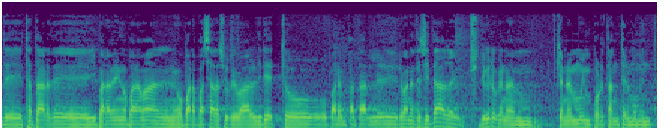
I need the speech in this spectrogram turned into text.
de esta tarde y para bien o para mal, o para pasar a su rival directo o para empatarle lo va a necesitar. Yo creo que no es, que no es muy importante el momento.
